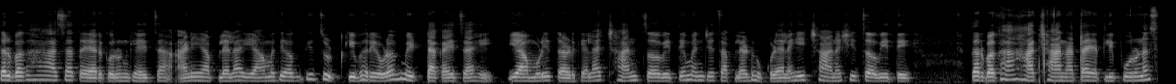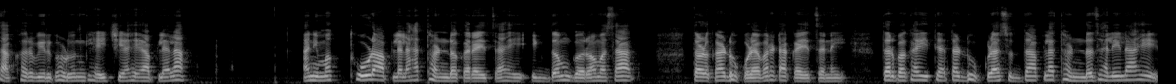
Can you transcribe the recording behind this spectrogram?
तर बघा हा असा तयार करून घ्यायचा आणि आपल्याला यामध्ये अगदी चुटकीभर एवढं मीठ टाकायचं आहे. यामुळे तडक्याला छान चव येते म्हणजेच आपल्या ढोकळ्यालाही छान अशी चव येते. तर बघा हा छान आता यातली पूर्ण साखर विरघडून घ्यायची आहे आपल्याला. आणि मग थोडं आपल्याला हा थंड करायचा आहे. एकदम गरम असा तडका ढोकळ्यावर टाकायचा नाही. तर बघा इथे आता ढोकळासुद्धा आपला थंड झालेला आहे.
